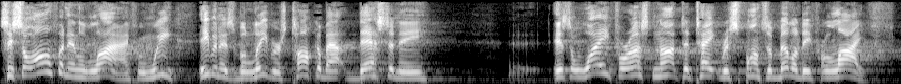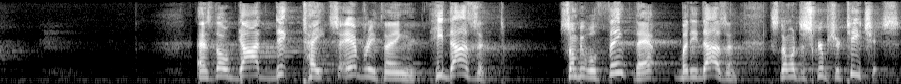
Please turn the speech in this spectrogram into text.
See, so often in life, when we, even as believers, talk about destiny, it's a way for us not to take responsibility for life. As though God dictates everything. He doesn't. Some people think that, but He doesn't. It's not what the Scripture teaches.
